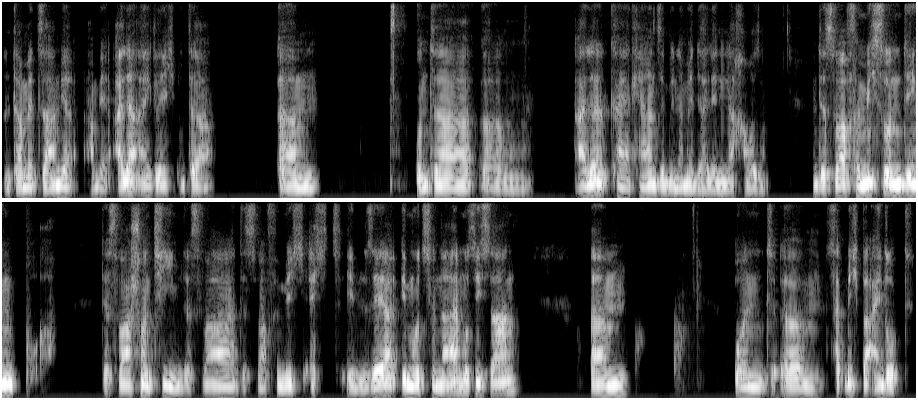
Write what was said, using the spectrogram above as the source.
Und damit sahen wir, haben wir alle eigentlich unter, ähm, unter äh, alle Kajakherren sind mit einer Medaille nach Hause. Und das war für mich so ein Ding, boah, das war schon Team. Das war, das war für mich echt eben sehr emotional, muss ich sagen. Ähm, und ähm, es hat mich beeindruckt.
